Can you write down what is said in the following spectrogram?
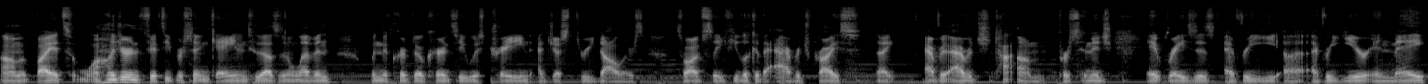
Um, by its 150% gain in 2011, when the cryptocurrency was trading at just three dollars. So obviously, if you look at the average price, like average average um, percentage, it raises every uh, every year in May.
